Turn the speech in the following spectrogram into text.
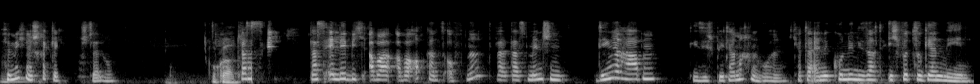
Für mhm. mich eine schreckliche Vorstellung. Oh Gott. Das, das erlebe ich aber, aber auch ganz oft, ne? dass Menschen Dinge haben, die sie später machen wollen. Ich hatte eine Kundin, die sagt, ich würde so gern nähen.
